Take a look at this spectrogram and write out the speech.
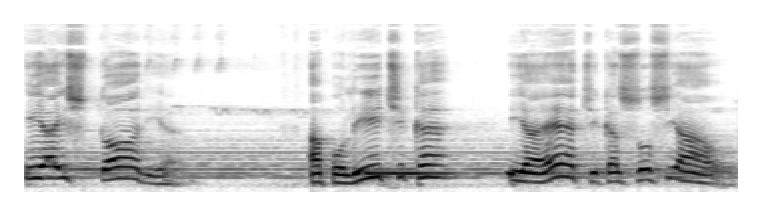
e a história, a política e a ética social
